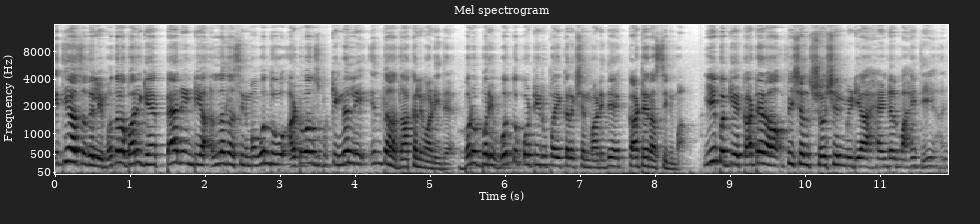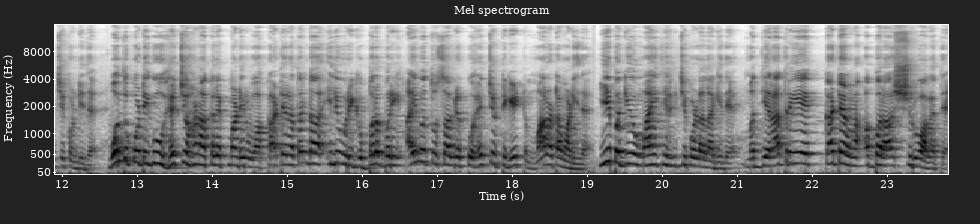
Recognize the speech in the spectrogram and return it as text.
ಇತಿಹಾಸದಲ್ಲಿ ಮೊದಲ ಬಾರಿಗೆ ಪ್ಯಾನ್ ಇಂಡಿಯಾ ಅಲ್ಲದ ಸಿನಿಮಾ ಒಂದು ಅಡ್ವಾನ್ಸ್ ಬುಕಿಂಗ್ನಲ್ಲಿ ಇಂತಹ ದಾಖಲೆ ಮಾಡಿದೆ. ಬರೋಬ್ಬರಿ ಒಂದು ಕೋಟಿ ರೂಪಾಯಿ ಕಲೆಕ್ಷನ್ ಮಾಡಿದೆ ಕಾಟೇರ ಸಿನಿಮಾ. ಈ ಬಗ್ಗೆ Kaatera official social media handle ಮಾಹಿತಿ ಹಂಚಿಕೊಂಡಿದೆ. ಒಂದು ಕೋಟಿಗೂ ಹೆಚ್ಚು ಹಣ ಕಲೆಕ್ಟ್ ಮಾಡಿರುವ ಕಾಟೇರ ತಂಡ ಇಲ್ಲಿವರೆಗೂ ಬರೋಬ್ಬರಿ ಐವತ್ತು ಸಾವಿರಕ್ಕೂ ಹೆಚ್ಚು ಟಿಕೆಟ್ ಮಾರಾಟ ಮಾಡಿದೆ. ಈ ಬಗ್ಗೆಯೂ ಮಾಹಿತಿ ಹಂಚಿಕೊಳ್ಳಲಾಗಿದೆ. ಮಧ್ಯರಾತ್ರಿಯೇ ಕಾಟೇರನ ಅಬ್ಬರ ಶುರುವಾಗತ್ತೆ.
